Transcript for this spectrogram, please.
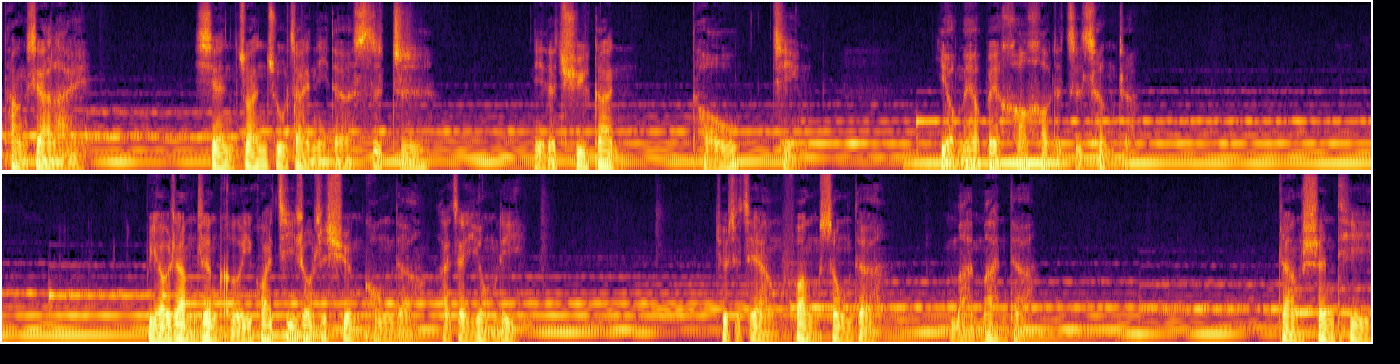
躺下来，先专注在你的四肢、你的躯干、头颈有没有被好好的支撑着，不要让任何一块肌肉是悬空的，还在用力。就是这样放松的，慢慢的，让身体、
